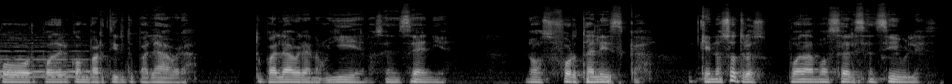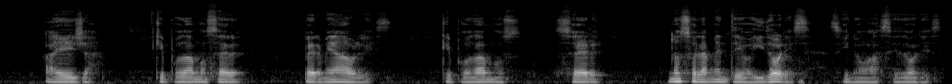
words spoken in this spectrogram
por poder compartir tu palabra. Tu palabra nos guíe, nos enseñe nos fortalezca, que nosotros podamos ser sensibles a ella, que podamos ser permeables, que podamos ser no solamente oidores, sino hacedores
